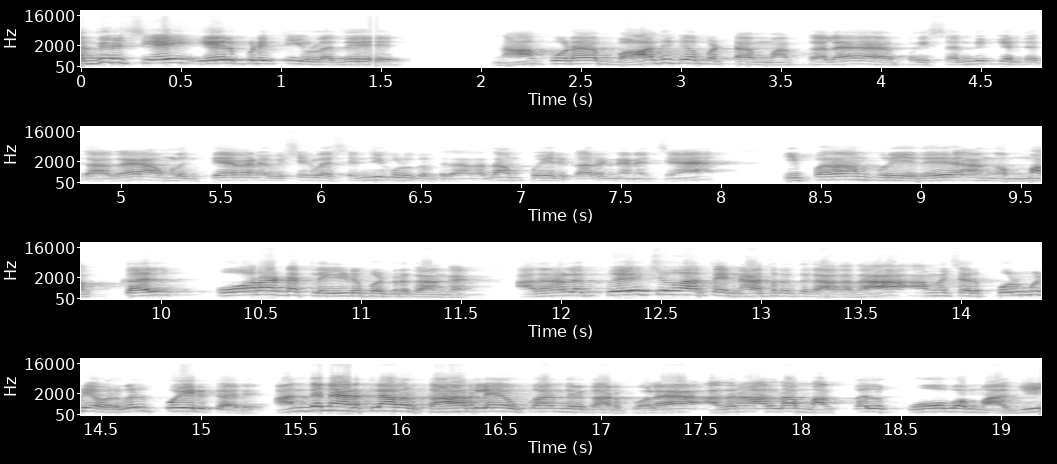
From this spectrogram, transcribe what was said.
அதிர்ச்சியை ஏற்படுத்தியுள்ளது. நான் கூட பாதிக்கப்பட்ட மக்களை போய் சந்திக்கிறதுக்காக அவங்களுக்கு தேவையான விஷயங்களை செஞ்சு கொடுக்கறதுக்காக தான் போயிருக்காருன்னு நினைச்சேன். இப்பதான் புரியுது. அங்க மக்கள் போராட்டத்துல ஈடுபட்டிருக்காங்க. அதனால பேச்சுவார்த்தை நடத்துறதுக்காக தான் அமைச்சர் பொன்முடி அவர்கள் போயிருக்காரு. அந்த நேரத்துல அவர் கார்லயே உட்கார்ந்துருக்காரு போல. அதனாலதான் மக்கள் கோபமாகி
